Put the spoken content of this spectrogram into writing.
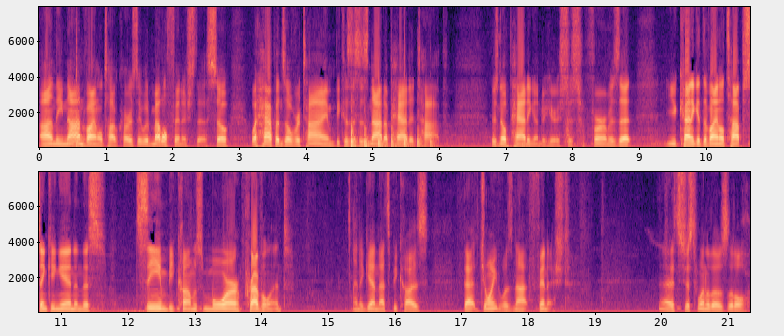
On the non-vinyl top cars, they would metal finish this. So what happens over time, because this is not a padded top, there's no padding under here, it's just firm, is that you kind of get the vinyl top sinking in and this seam becomes more prevalent. And again, that's because that joint was not finished. Eh, it's just one of those little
